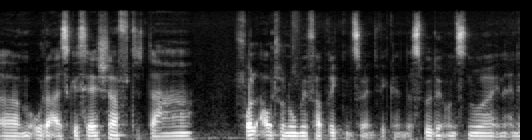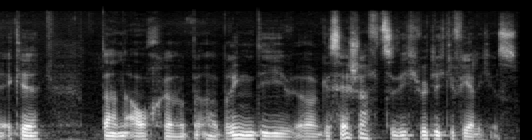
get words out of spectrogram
ähm, oder als Gesellschaft da vollautonome Fabriken zu entwickeln. Das würde uns nur in eine Ecke dann auch äh, bringen, die äh, gesellschaftlich wirklich gefährlich ist.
